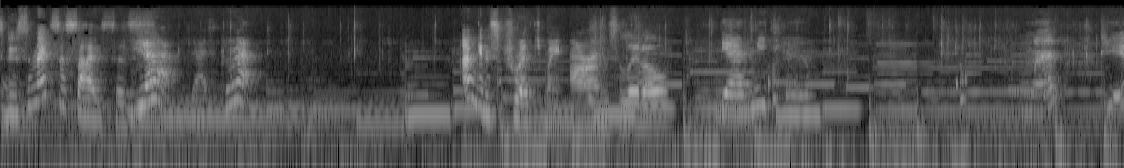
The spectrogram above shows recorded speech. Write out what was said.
Let's do some exercises. Yeah, that's correct. I'm gonna stretch my arms a little. Yeah, me too. One, two,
